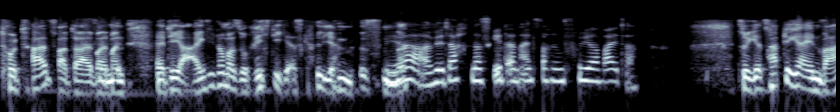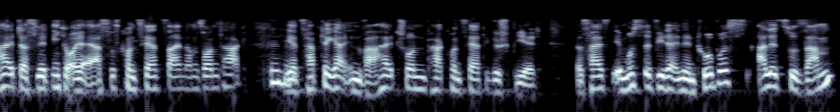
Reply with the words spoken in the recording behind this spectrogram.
Total fatal, weil man hätte ja eigentlich noch mal so richtig eskalieren müssen. Ne? Ja, wir dachten, das geht dann einfach im Frühjahr weiter. So, jetzt habt ihr ja in Wahrheit, das wird nicht euer erstes Konzert sein am Sonntag. Mhm. Jetzt habt ihr ja in Wahrheit schon ein paar Konzerte gespielt. Das heißt, ihr musstet wieder in den Tourbus, alle zusammen.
